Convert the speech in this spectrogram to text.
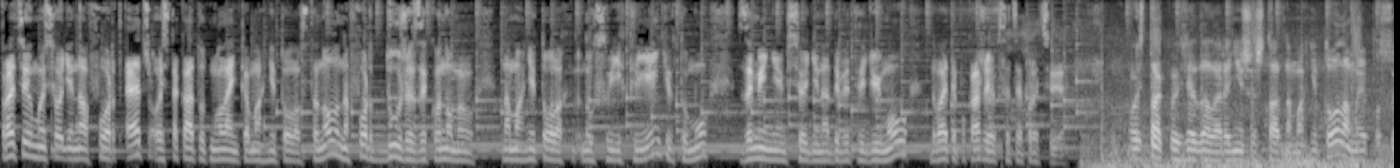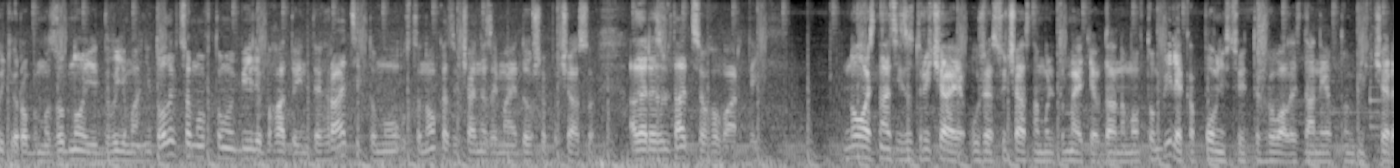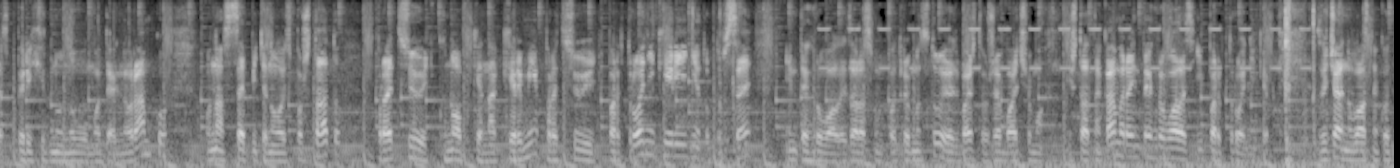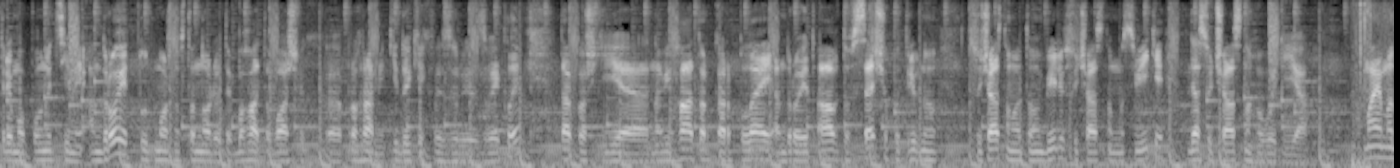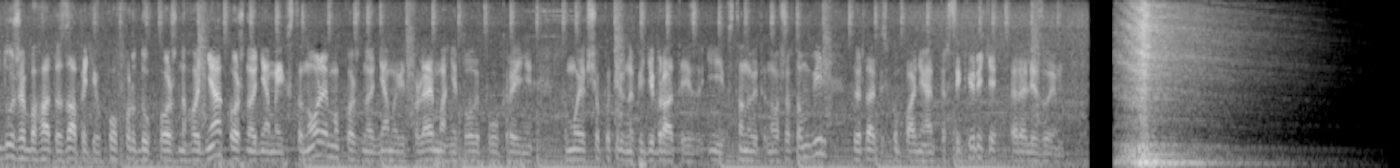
Працюємо сьогодні на Ford Edge. Ось така тут маленька магнітола встановлена. Ford дуже зекономив на магнітолах у своїх клієнтів, тому замінюємо сьогодні на 9-дюймову. Давайте покажу, як все це працює. Ось так виглядала раніше штатна магнітола. Ми по суті робимо з одної дві магнітоли в цьому автомобілі, багато інтеграцій, тому установка звичайно займає довше по часу. Але результат цього вартий. Ну ось нас і зустрічає уже сучасна мультимедія в даному автомобілі, яка повністю інтегрувалась в даний автомобіль через перехідну нову модельну рамку. У нас все підтягнулось по штату. Працюють кнопки на кермі, працюють парктроніки рідні, тобто все інтегрували. Зараз вам продемонструю. Бачите, вже бачимо і штатна камера інтегрувалась, і парктроніки. Звичайно, власник отримав повноцінний Android. Тут можна встановлювати багато ваших е, програм, які до яких ви звикли. Також є навігатор, CarPlay, Android Auto, все, що потрібно в сучасному автомобілі, в сучасному світі для сучасного водія. Маємо дуже багато запитів по Форду кожного дня. Кожного дня ми їх встановлюємо, кожного дня ми відправляємо магнітоли по Україні. Тому, якщо потрібно підібрати і- встановити на ваш автомобіль, звертайтесь в компанію Enter Security, реалізуємо.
